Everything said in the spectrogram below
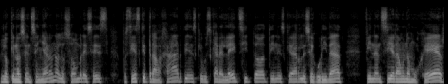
lo que nos enseñaron a los hombres es, pues tienes que trabajar, tienes que buscar el éxito, tienes que darle seguridad financiera a una mujer,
